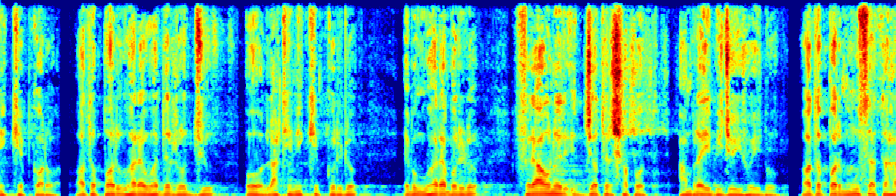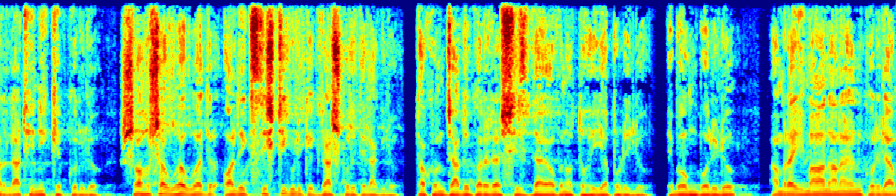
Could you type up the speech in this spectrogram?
নিক্ষেপ করো। অতঃপর উহারা উহাদের রজ্জু ও লাঠি নিক্ষেপ করিল এবং উহারা বলিল, ফেরাউনের ইজ্জতের শপথ, আমরাই বিজয়ী হইব। অতঃপর মুসা তাহার লাঠি নিক্ষেপ করিল। সহসা উহা উহাদের অলিক সৃষ্টিগুলিকে গ্রাস করিতে লাগিল। তখন জাদুকরেরা সিজদায় অবনত হইয়া পড়িল এবং বলিল, আমরা ইমান আনায়ন করিলাম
